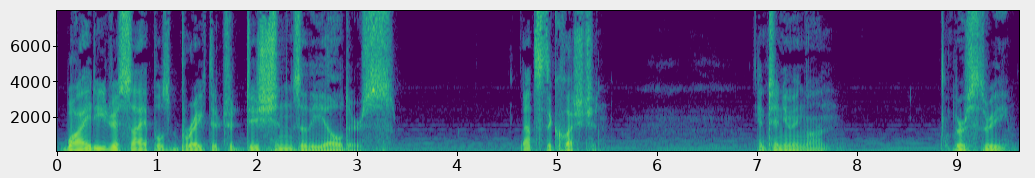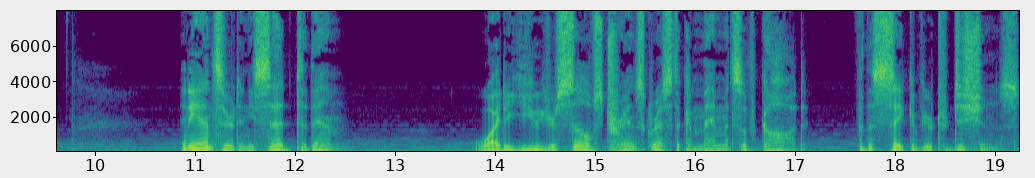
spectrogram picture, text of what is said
Why do your disciples break the traditions of the elders? That's the question. Continuing on. Verse 3 And he answered and he said to them, Why do you yourselves transgress the commandments of God for the sake of your traditions?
